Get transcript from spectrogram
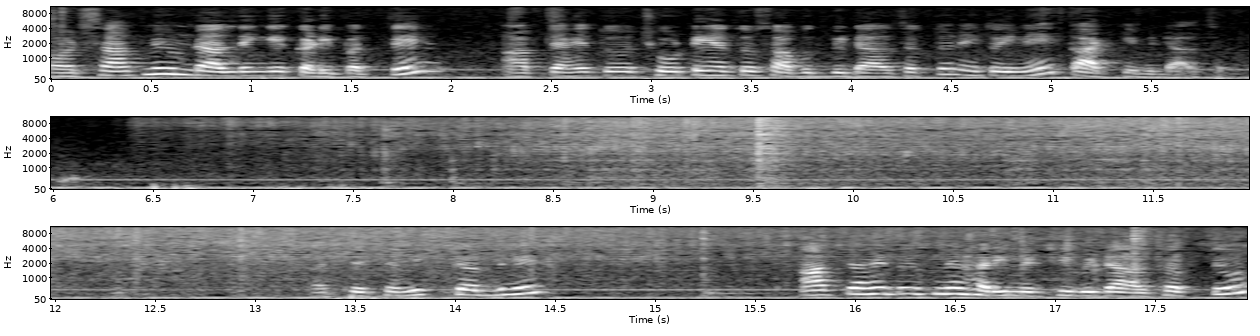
और साथ में हम डाल देंगे कड़ी पत्ते। आप चाहे तो छोटे हैं तो साबुत भी डाल सकते हो, नहीं तो इन्हें काट के भी डाल सकते हो। अच्छे से मिक्स कर देंगे आप चाहे तो इसमें हरी मिर्ची भी डाल सकते हो,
